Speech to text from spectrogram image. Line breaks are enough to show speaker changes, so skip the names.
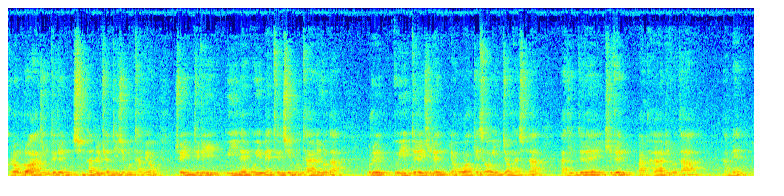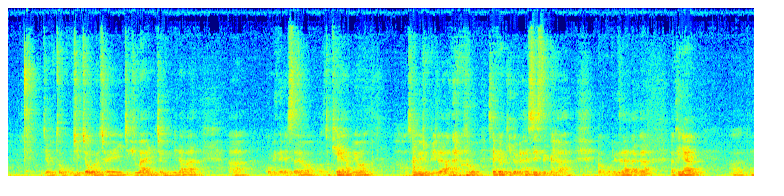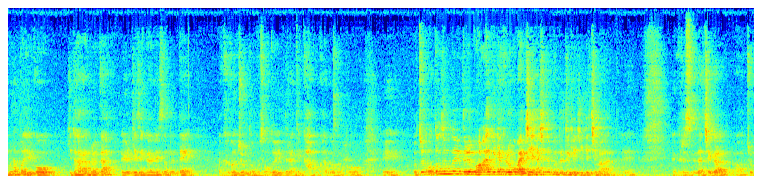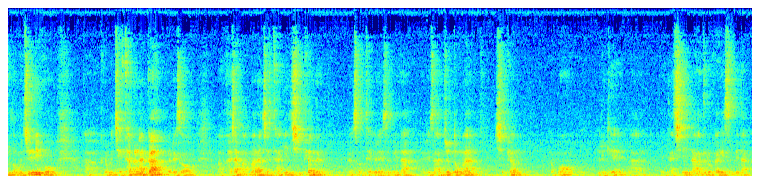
그러므로 악인들은 심판을 견디지 못하며 죄인들이 의인의 모임에 들지 못하리로다. 무릇 의인들의 길은 여호와께서 인정하시나 악인들의 길은 망하리로다. 아멘. 이제부터 공식적으로 저의 이제 휴가 일정입니다만 아, 고민을 했어요. 어떻게 하면 아, 설교 준비를 안 하고 새벽 기도를 할 수 있을까 어, 고민을 하다가 아, 그냥 아, 본문 한번 읽고 기도하라 그럴까 이렇게 생각을 했었는데 아, 그건 좀 너무 성도님들한테 가혹한 것 같고 예. 어쩐, 어떤 성도님들은 뭐 아 그냥 그러고 말지 하시는 분들도 계시겠지만 예. 그렇습니다. 제가 어, 좀 너무 찔리고 아, 그러면 재탕을 할까? 그래서 아, 가장 만만한 재탕인 시편을 선택을 했습니다. 그래서 한 주 동안 시편 뭐 이렇게 아, 같이 나가도록 하겠습니다.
